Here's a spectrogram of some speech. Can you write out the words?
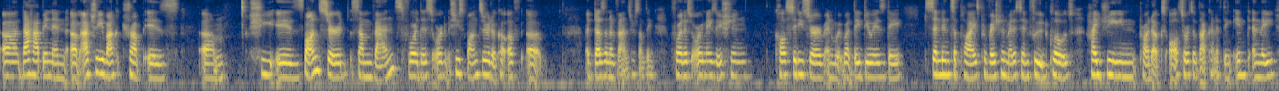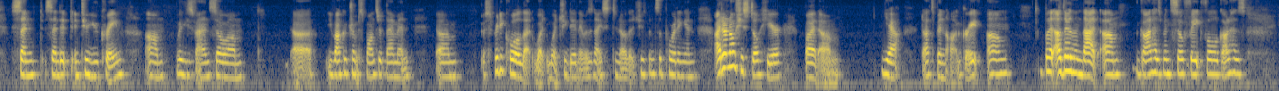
uh, that happened, and um, actually Ivanka Trump is um, she is sponsored some vans for this organ. She sponsored a co- of uh, a dozen of vans or something for this organization called City Serve, and what they do is they send in supplies, provision, medicine, food, clothes, hygiene products, all sorts of that kind of thing in, and they send send it into Ukraine, um, with these vans. So um, uh, Ivanka Trump sponsored them, and um, it was pretty cool that what what she did. It was nice to know that she's been supporting, and I don't know if she's still here, but um, yeah, that's been uh, great. Um, but other than that, um, God has been so faithful. God has,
